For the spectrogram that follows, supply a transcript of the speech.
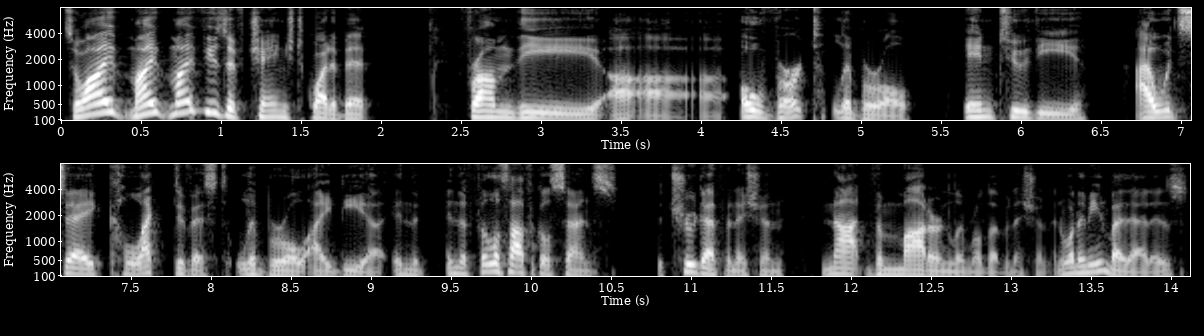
So I my my views have changed quite a bit from the uh, uh, uh overt liberal into the, I would say, collectivist liberal idea in the in the philosophical sense, the true definition, not the modern liberal definition. And what I mean by that is,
